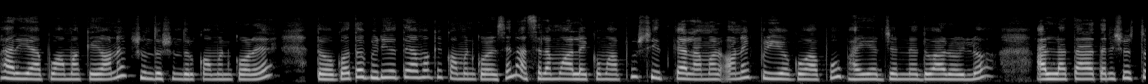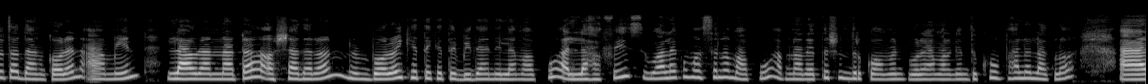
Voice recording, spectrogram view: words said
ফারিয়া আপু আমাকে অনেক সুন্দর সুন্দর কমেন্ট করে। তো গত ভিডিওতে আমাকে কমেন্ট করেছেন, আসসালামু আলাইকুম আপু, শীতকাল আমার অনেক প্রিয় গো আপু, ভাইয়ের জন্য দোয়া রইল। আল্লাহ তাড়াতাড়ি সুস্থতা দান করেন, আমিন। লাউ রান্নাটা অসাধারণ বড়ই খেতে খেতে বিদায় নিলাম আপু, আল্লাহ হাফিজ। ওয়ালাইকুম আসসালাম আপু, আপনার এত সুন্দর কমেন্ট পড়ে আমার কিন্তু খুব ভালো লাগল। আর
